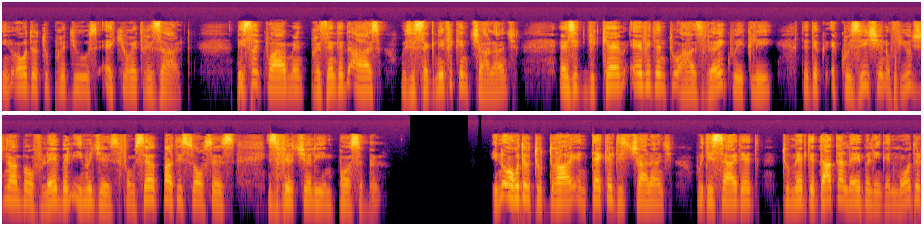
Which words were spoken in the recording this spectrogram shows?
in order to produce accurate result. This requirement presented us with a significant challenge as it became evident to us very quickly that the acquisition of huge number of label images from third-party sources is virtually impossible. In order to try and tackle this challenge, we decided to make the data labeling and model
